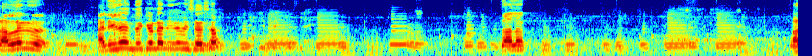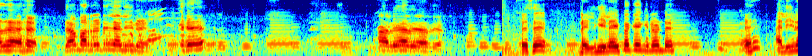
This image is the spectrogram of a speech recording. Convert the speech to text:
തള്ളരുത്. അലീന എന്തൊക്കെയുണ്ട് അലീന വിശേഷം? ഇതലൻ. അതെ ഞാൻ പറഞ്ഞിട്ടില്ല അലീനെ? അറിയാം അറിയാം അറിയാം. പക്ഷേ ഡൽഹി ലൈഫ് ഒക്കെ എങ്ങനെയുണ്ട്? ഏ അലീന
